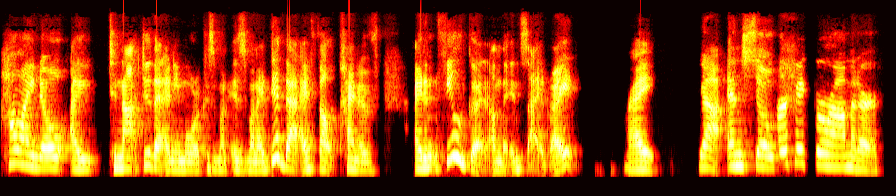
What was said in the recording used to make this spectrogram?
how I know I to not do that anymore because when is when I did that I felt kind of I didn't feel good on the inside, right? Right. Yeah. And so perfect barometer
